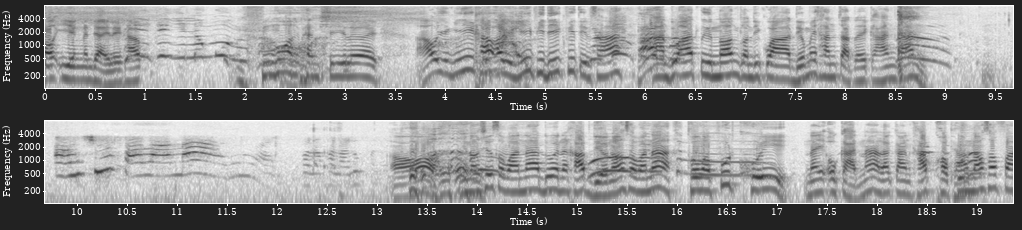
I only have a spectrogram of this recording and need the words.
อเอียงกันใหญ่เลยครับได้ยินแล้วง่วงง่วงทันทีเลยเอาอย่างนี้ครับ เอาอย่างนี้พี่ดิ๊กพี่ติมซาอ่านดูอาตื่นนอนก่อนดีกว่า เดี๋ยวไม่ทันจัดรายการกัน อละลูกพอละอ๋อมีน้องชื่อสวาน่าด้วยนะครับ เดี๋ยวน้องสวาน่าโทรมาพูดคุยในโอกาสหน้าแล้วกันครับ ขอบคุณครับน้องซอฟา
